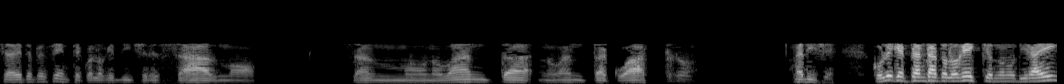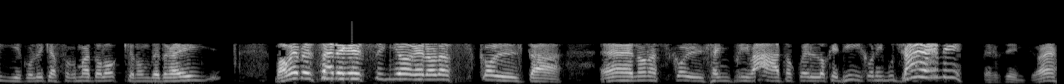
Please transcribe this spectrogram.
cioè, avete presente quello che dice nel Salmo, Salmo 90, 94? Ma dice, colui che ha piantato l'orecchio non udirà egli, colui che ha formato l'occhio non vedrà egli. Ma voi pensate che il Signore non ascolta, eh, non ascolta in privato quello che dicono i bugiardi, per esempio, eh?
